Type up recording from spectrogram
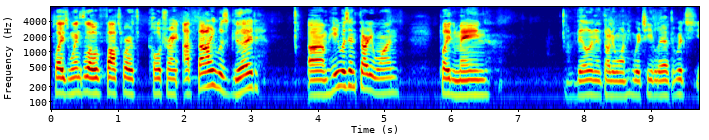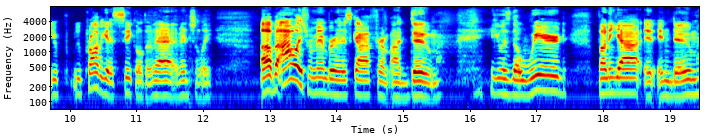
plays Winslow Foxworth Coltrane. I thought he was good. Um, he was in 31, played the main villain in 31, which he lived, which you you probably get a sequel to that eventually. Uh, but I always remember this guy from uh, Doom. He was the weird funny guy in, in Doom.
